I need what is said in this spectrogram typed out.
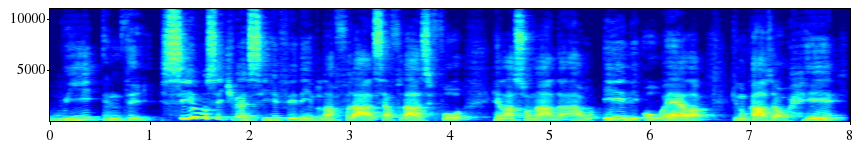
we and they. Se você estiver se referindo na frase, se a frase for relacionada ao ele ou ela, que no caso é o he,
